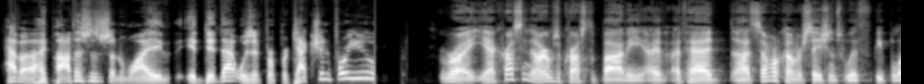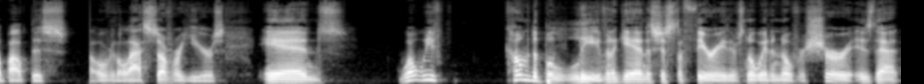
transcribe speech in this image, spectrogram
have a hypothesis on why it did that? Was it for protection for you? Right. Yeah. Crossing the arms across the body. I've, I've had uh, several conversations with people about this over the last several years. And what we've come to believe, and again, it's just a theory, there's no way to know for sure, is that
